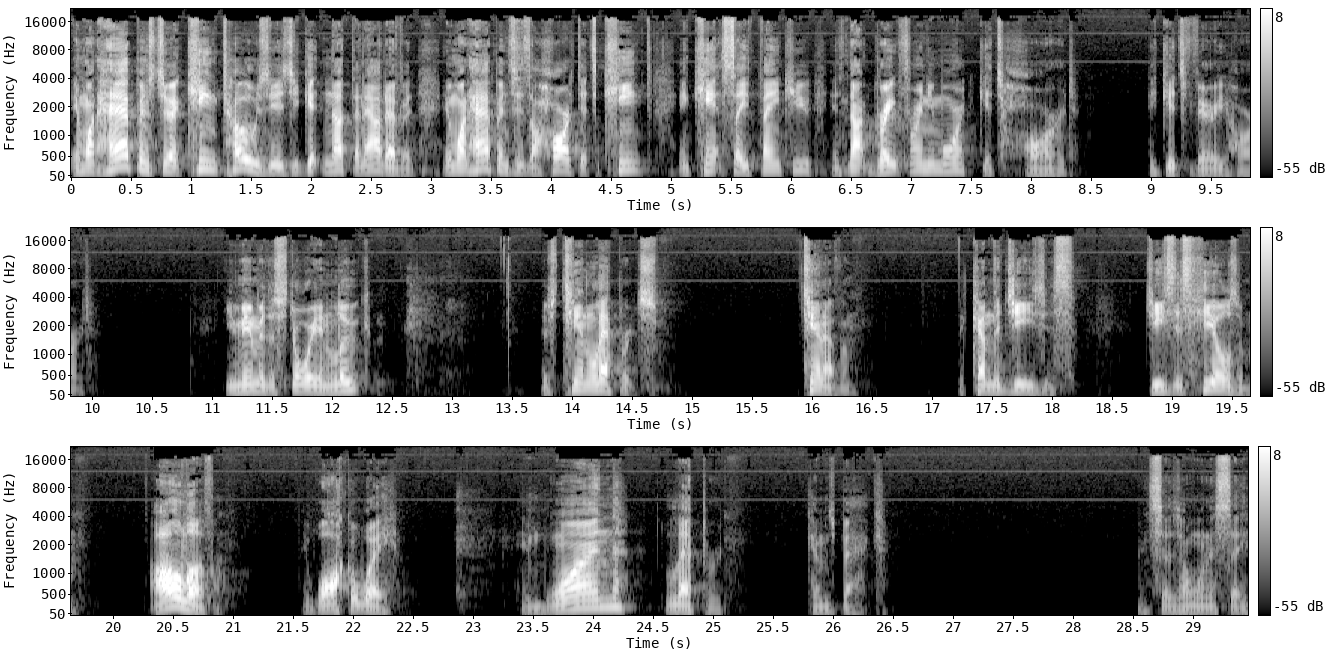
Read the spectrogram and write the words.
And what happens to a kinked hose is you get nothing out of it. And what happens is a heart that's kinked and can't say thank you, and it's not grateful anymore, it gets hard. It gets very hard. You remember the story in Luke? There's 10 lepers, 10 of them. They come to Jesus. Jesus heals them, all of them. They walk away. And one leper comes back and says, I want to say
